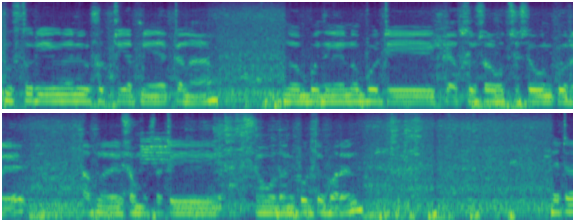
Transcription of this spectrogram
কুস্তরি ইউনানি ওষুধটি আপনি একটা না নব্বই দিনে নব্বইটি ক্যাপসুল সর্বোচ্চ সেবন করে আপনার এই সমস্যাটি সমাধান করতে পারেন। এটা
